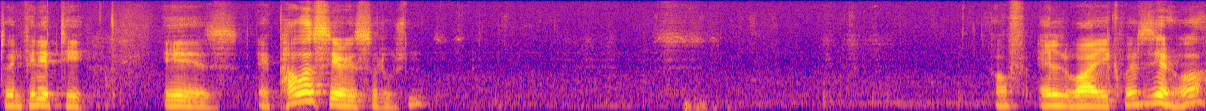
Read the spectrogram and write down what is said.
to infinity is a power series solution. Of Ly equals 0,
